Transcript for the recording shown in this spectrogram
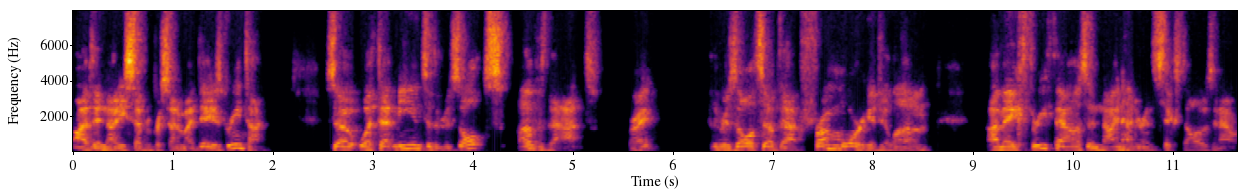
95 to 97% of my day is green time. So what that means are the results of that, right? The results of that from mortgage alone, I make $3,906 an hour.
